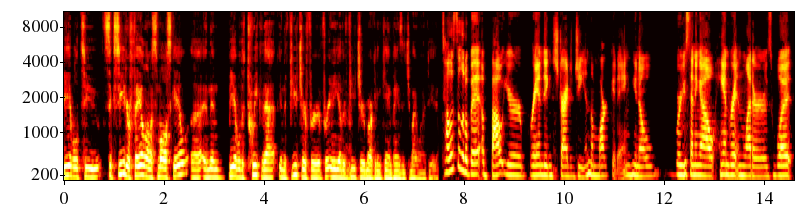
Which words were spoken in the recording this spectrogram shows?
be able to succeed or fail on a small scale, uh, and then be able to tweak that in the future for for any other future marketing campaigns that you might want to do. Tell us a little bit about your branding strategy in the marketing. You know, were you sending out handwritten letters? What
